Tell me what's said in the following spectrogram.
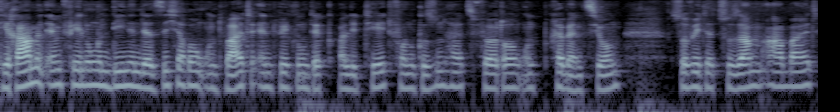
Die Rahmenempfehlungen dienen der Sicherung und Weiterentwicklung der Qualität von Gesundheitsförderung und Prävention sowie der Zusammenarbeit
